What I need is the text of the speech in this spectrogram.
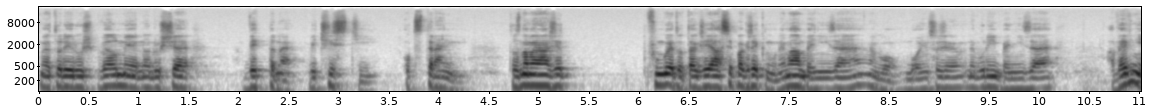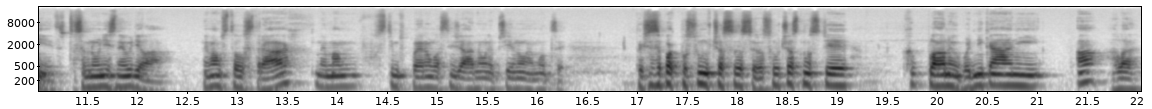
metody ruš velmi jednoduše vypne, vyčistí, odstraní. To znamená, že funguje to tak, že já si pak řeknu, nemám peníze, nebo bojím se, že nebudu mít peníze, a vevnitř to se mnou nic neudělá. Nemám z toho strach, nemám s tím spojenou vlastně žádnou nepříjemnou emoci. Takže se pak posunu v čase zase do současnosti, plánuju podnikání a hle,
